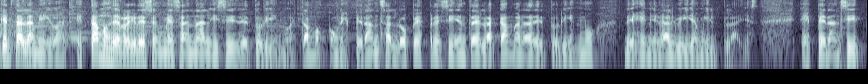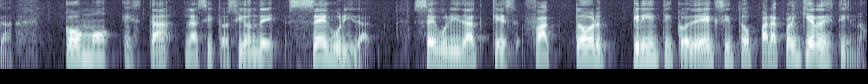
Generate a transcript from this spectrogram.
¿Qué tal amigos? Estamos de regreso en Mesa Análisis de Turismo. Estamos con Esperanza López, presidenta de la Cámara de Turismo de General Villamil Playas. Esperancita, ¿cómo está la situación de seguridad? Seguridad que es factor crítico de éxito para cualquier destino,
